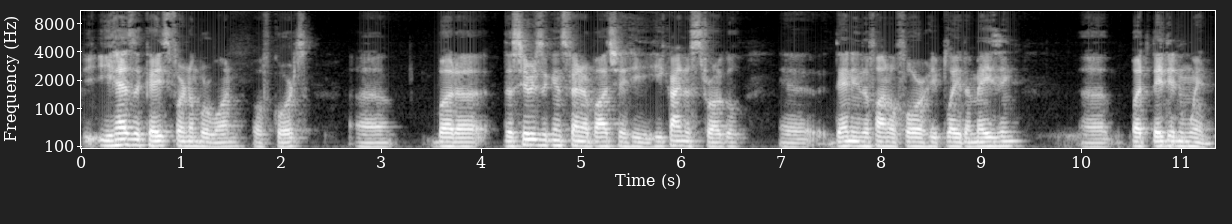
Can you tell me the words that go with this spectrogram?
he has a case for number one of course uh, but uh, the series against Fenerbahce, he, he kind of struggled. Uh, then in the final four, he played amazing, but they didn't win.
